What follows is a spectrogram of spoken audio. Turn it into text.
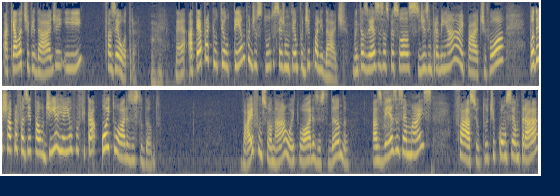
aquela atividade e fazer outra. Uhum. Né? Até para que o teu tempo de estudo seja um tempo de qualidade. Muitas vezes as pessoas dizem para mim, ai, Paty, vou, vou deixar para fazer tal dia e aí eu vou ficar oito horas estudando vai funcionar oito horas estudando? Às vezes é mais fácil tu te concentrar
